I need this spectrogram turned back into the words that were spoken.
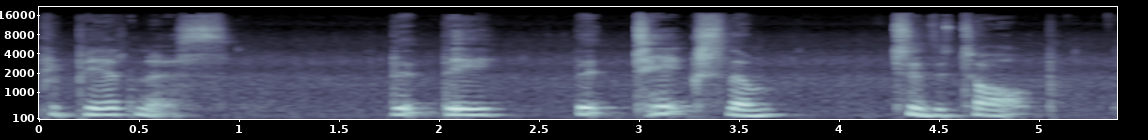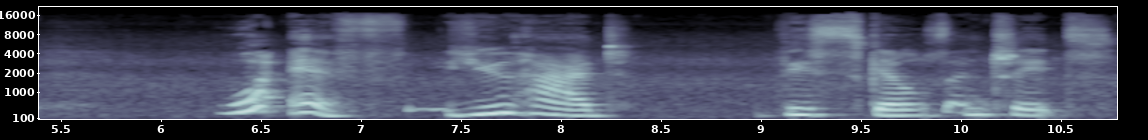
preparedness that they that takes them to the top. What if you had these skills and traits?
